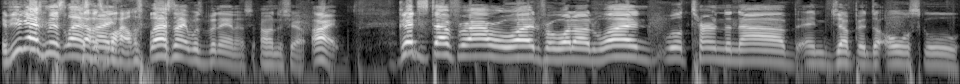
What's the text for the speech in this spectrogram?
if you guys missed last That was night, wild. last night was bananas on the show. All right, good stuff for hour one for one on one. We'll turn the knob and jump into old school.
